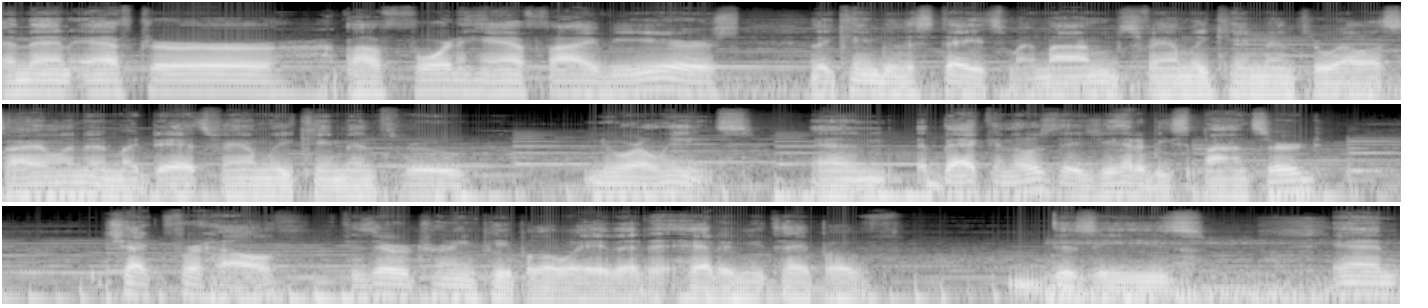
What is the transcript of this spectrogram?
And then after about four and a half, five years, they came to the States. My mom's family came in through Ellis Island, and my dad's family came in through New Orleans. And back in those days, you had to be sponsored, checked for health, because they were turning people away that had any type of disease. And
